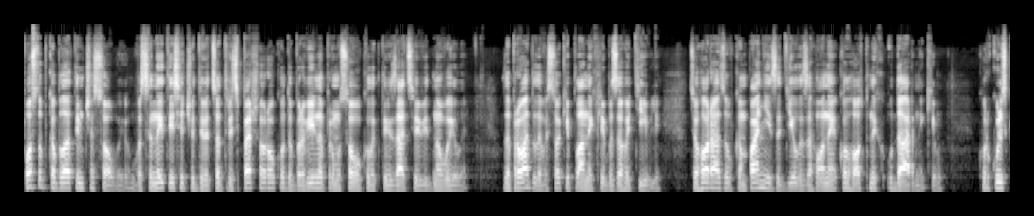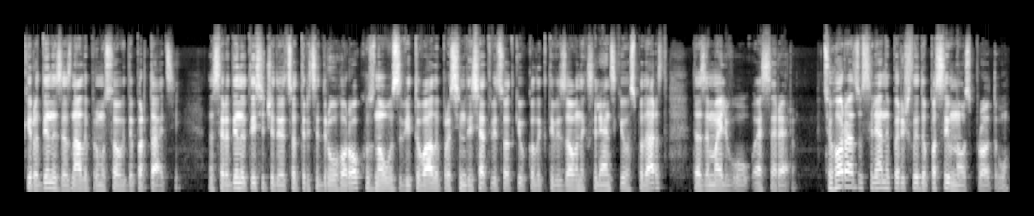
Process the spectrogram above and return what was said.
Поступка була тимчасовою. Восени 1931 року добровільно примусову колективізацію відновили. Запровадили високі плани хлібозаготівлі. Цього разу в кампанії задіяли загони колгоспних ударників. Куркульські родини зазнали примусових депортацій. На середину 1932 року знову звітували про 70% колективізованих селянських господарств та земель в УСРР. Цього разу селяни перейшли до пасивного спротиву.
